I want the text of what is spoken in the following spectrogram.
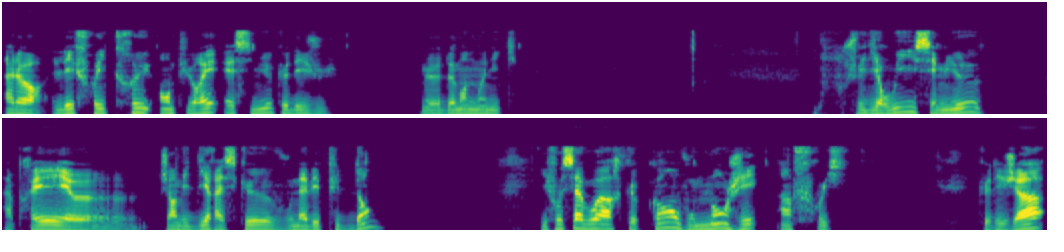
Alors, les fruits crus en purée, est-ce mieux que des jus? Me demande Monique. Je vais dire oui, c'est mieux. Après, euh, j'ai envie de dire, est-ce que vous n'avez plus de dents? Il faut savoir que quand vous mangez un fruit, que déjà,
